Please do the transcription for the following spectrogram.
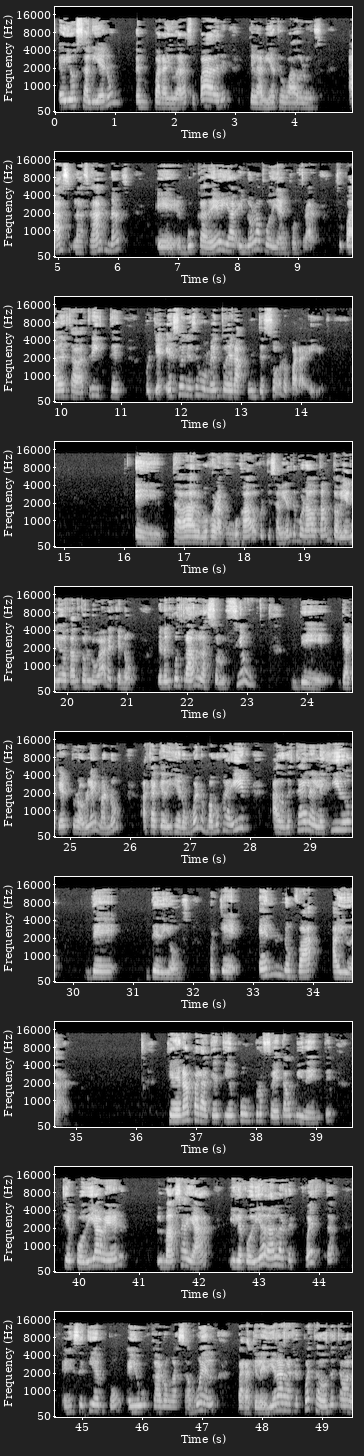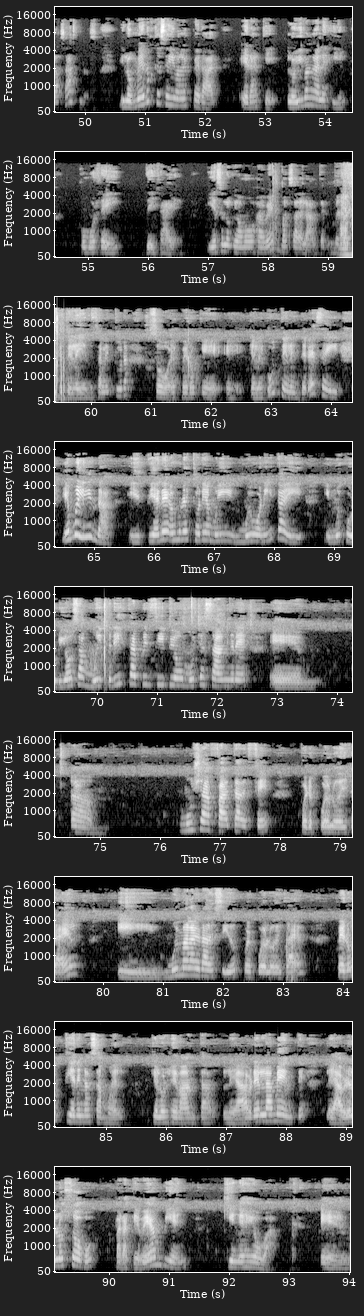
ellos salieron para ayudar a su padre, que le habían robado los, las asnas eh, en busca de ella y no la podía encontrar. Su padre estaba triste porque eso en ese momento era un tesoro para ellos. Estaba a lo mejor acongojado porque se habían demorado tanto, habían ido a tantos lugares que no, que no encontraban la solución de, de aquel problema, ¿no? Hasta que dijeron, bueno, vamos a ir a donde está el elegido de, de Dios, porque Él nos va a ayudar. Que era para aquel tiempo un profeta, un vidente, que podía ver más allá y le podía dar la respuesta. En ese tiempo ellos buscaron a Samuel para que le diera la respuesta de dónde estaban las asnas. Y lo menos que se iban a esperar era que lo iban a elegir como rey de Israel. Y eso es lo que vamos a ver más adelante. Primera vez que estoy leyendo esta lectura, so espero que, eh, que les guste y les interese. Y, y, es muy linda. Y tiene, es una historia muy, muy bonita y, y muy curiosa, muy triste al principio, mucha sangre, eh, mucha falta de fe por el pueblo de Israel y muy mal agradecidos por el pueblo de Israel, pero tienen a Samuel que los levanta, le abre la mente, le abre los ojos para que vean bien quién es Jehová. Em,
